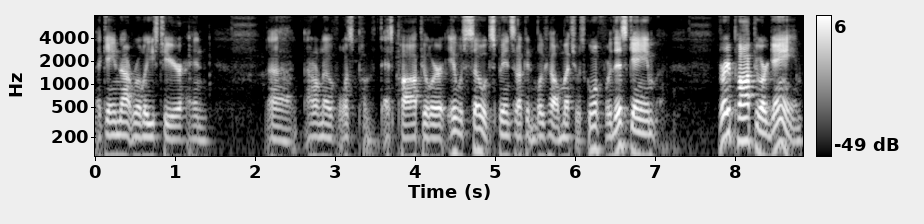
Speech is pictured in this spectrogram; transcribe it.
a game not released here, and uh, I don't know if it was as popular. It was so expensive, I couldn't believe how much it was going for. This game, very popular game.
